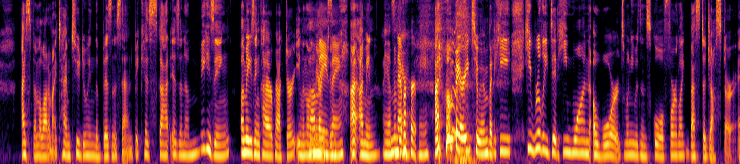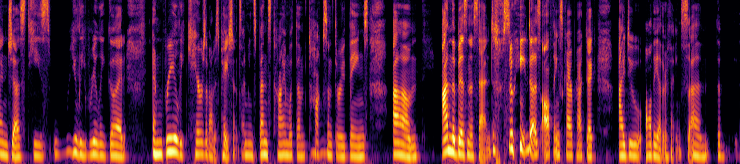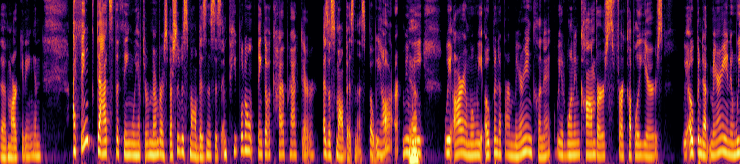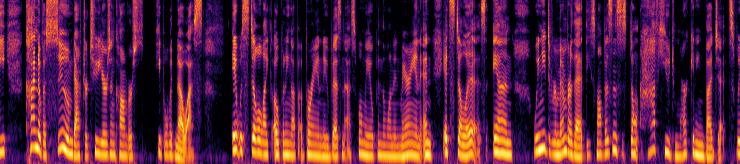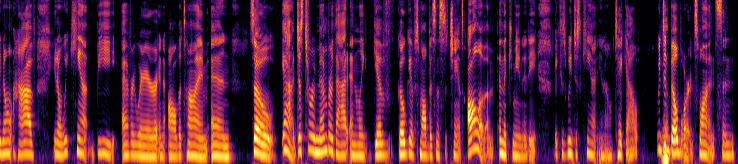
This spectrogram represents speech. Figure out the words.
i spend a lot of my time too doing the business end because scott is an amazing amazing chiropractor even though i'm married to him. Amazing. I, I mean i am never mar- hurt me. I'm married to him, but he he really did. He won awards when he was in school for like best adjuster, and just he's really really good, and really cares about his patients. I mean, spends time with them, talks them through things. Um, I'm the business end, so he does all things chiropractic. I do all the other things, um, the the marketing, and I think that's the thing we have to remember, especially with small businesses. And people don't think of a chiropractor as a small business, but we are. I mean, Yeah. we we are. And when we opened up our Marion clinic, we had one in Converse for a couple of years. We opened up Marion, and we kind of assumed after two years in Converse, people would know us. It was still like opening up a brand new business when we opened the one in Marion, and it still is. And we need to remember that these small businesses don't have huge marketing budgets. We don't have, you know, we can't be everywhere and all the time. And so, yeah, just to remember that and like give, go give small business a chance, all of them in the community, because we just can't, you know, take out. We did Yep. billboards once and,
